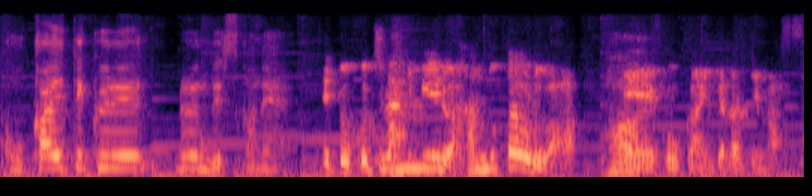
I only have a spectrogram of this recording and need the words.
こう変えてくれるんですかね？えっと、こちらに見えるハンドタオルは、はい。えー交換いただきます。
